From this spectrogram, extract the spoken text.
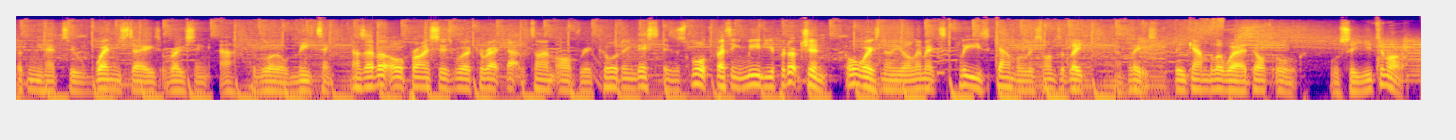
looking ahead to Wednesday's racing at the Royal Meeting. As ever, all prices were correct at the time of recording. This is a sports betting media production. Always know your limits. Please gamble responsibly and please be gambleaware.org. We'll see you tomorrow.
